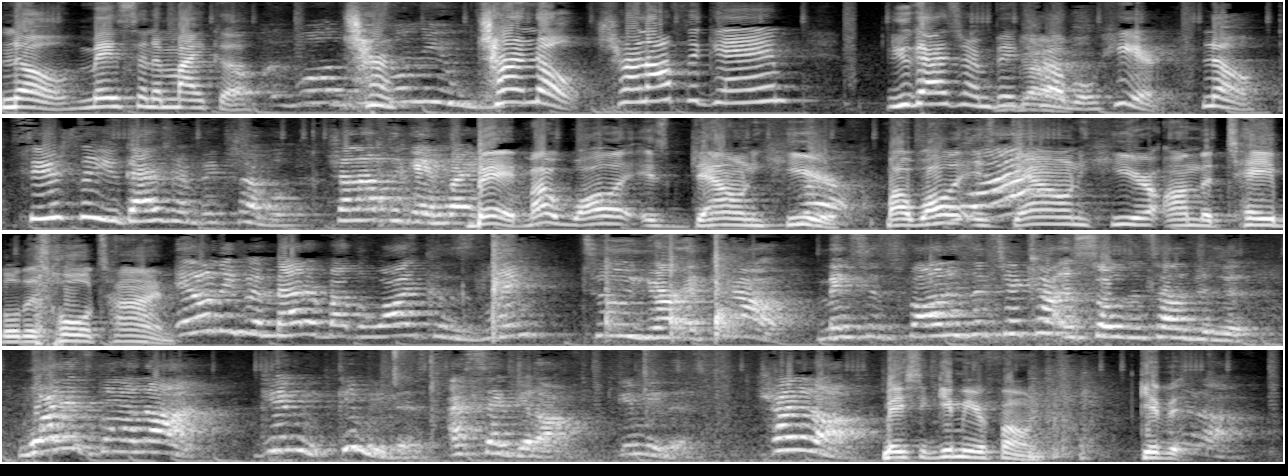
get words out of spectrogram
No, Mason and Micah. Well, there's Turn, only turn, no, turn off the game. You guys are in big trouble. Here, no, seriously, you guys are in big trouble. Turn off the game right Babe, my wallet is down here. Bro. My wallet What? is down here on the table this whole time. It don't even matter about the wallet because it's linked to your account. Mason's phone is into your account and so's the television. What is going on? Give me, give me this. I said get off. Give me this. Turn it off. Mason, give me your phone. Give Turn it. it off.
